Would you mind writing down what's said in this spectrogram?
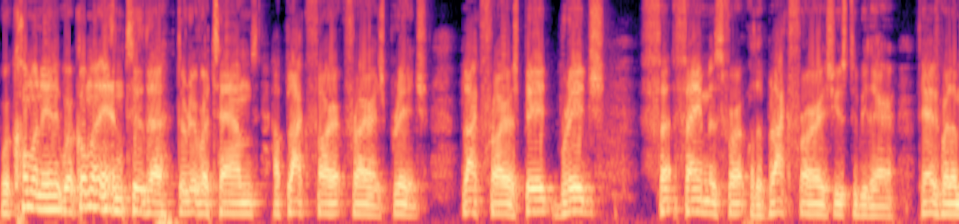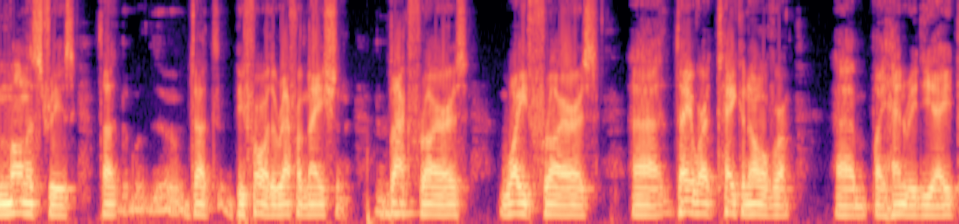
we're coming in, we're coming into the, the River Thames at Blackfriars Bridge. Blackfriars Bridge, f- famous for, well, the Blackfriars used to be there. There's where the monasteries that, that before the Reformation. Mm-hmm. Blackfriars, White Friars, uh, they were taken over um, by Henry VIII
